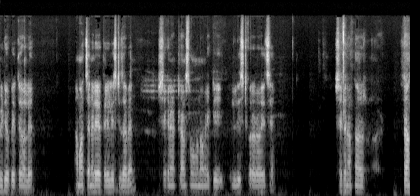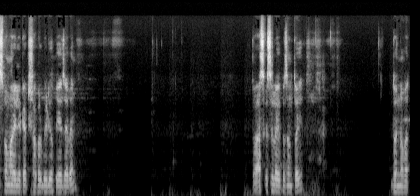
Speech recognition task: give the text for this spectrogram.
ভিডিও পেতে হলে আমার চ্যানেলের প্লে লিস্টে যাবেন। সেখানে ট্রান্সফর্মার নামে একটি লিস্ট করা রয়েছে। সেখানে আপনার ট্রান্সফর্মার রিলেটেড সকল ভিডিও পেয়ে যাবেন। তো আজকে ছিল এই পর্যন্তই। ধন্যবাদ।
